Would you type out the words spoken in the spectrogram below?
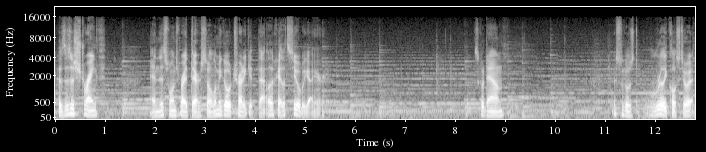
Because this is strength. And this one's right there. So let me go try to get that. Okay, let's see what we got here. Let's go down. This one goes really close to it.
